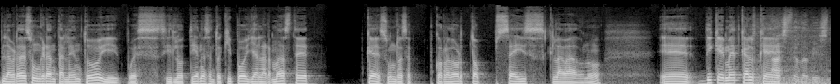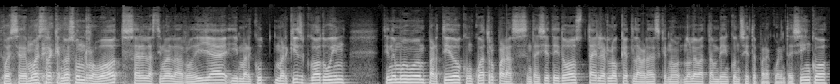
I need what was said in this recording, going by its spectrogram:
la verdad es un gran talento y pues si lo tienes en tu equipo, ya la armaste. ¿Qué es? Un corredor top 6 clavado, ¿no? Eh, DK Metcalf, que pues se demuestra que no es un robot, sale lastima la rodilla. Y Marquise Godwin tiene muy buen partido con 4 para 67 y 2. Tyler Lockett, la verdad es que no, no le va tan bien con 7 para 45.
